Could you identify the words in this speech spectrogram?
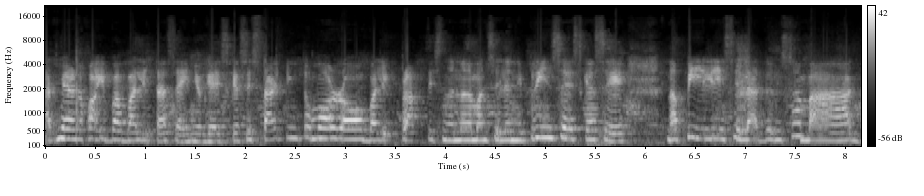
At meron akong ibabalita sa inyo, guys. Kasi starting tomorrow, balik practice na naman sila ni Princess kasi napili sila dun sa mag,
